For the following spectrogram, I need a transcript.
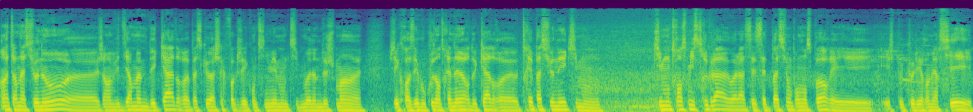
internationaux, euh, j'ai envie de dire même des cadres, parce qu'à chaque fois que j'ai continué mon petit bonhomme de chemin, euh, j'ai croisé beaucoup d'entraîneurs, de cadres euh, très passionnés qui m'ont qui m'ont transmis ce truc-là. Voilà, c'est cette passion pour mon sport et, je peux que les remercier.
